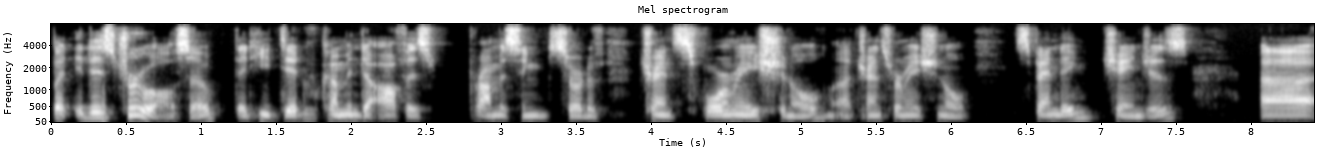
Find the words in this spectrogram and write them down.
But it is true also that he did come into office promising sort of transformational, uh, transformational spending changes, uh,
